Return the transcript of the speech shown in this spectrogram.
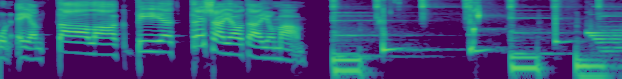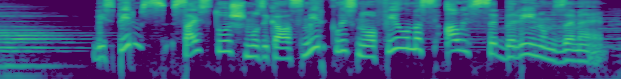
Un ejam tālāk pie trešā jautājumā. Vispirms saistošs muzikāls mirklis no filmas Alise Brīnumzemē.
